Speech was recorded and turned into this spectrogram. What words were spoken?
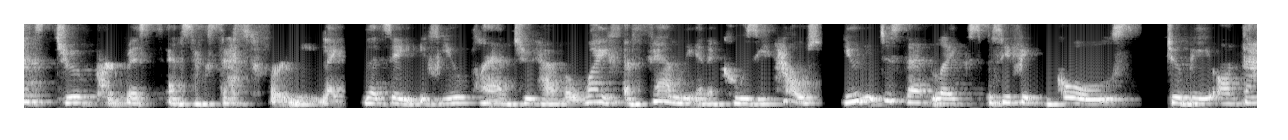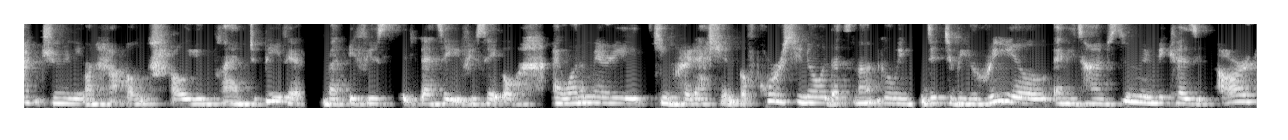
that's true purpose and success for me. Like, let's say if you plan to have a wife, a family, and a cozy house, you need to set like specific goals to be on that journey on how on how you plan to be there. But if you let's say if you say, "Oh, I want to marry Kim Kardashian," of course, you know that's not going to be real anytime soon because our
